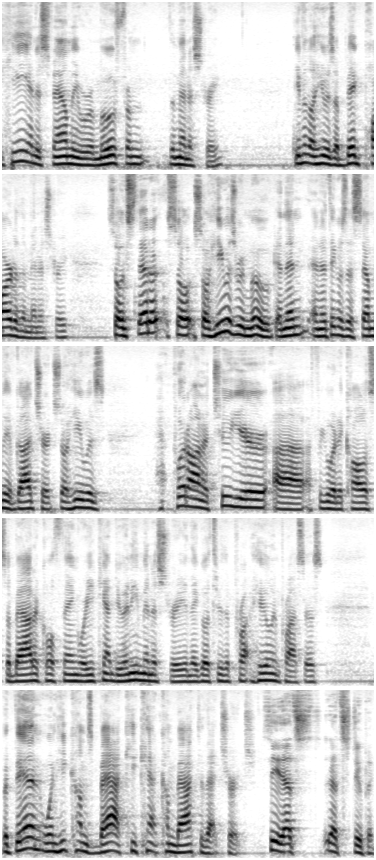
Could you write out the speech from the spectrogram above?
he and his family were removed from the ministry, even though he was a big part of the ministry. So instead of so so he was removed, and then and I think it was Assembly of God Church. So he was put on a two-year uh, I forget what they call a sabbatical thing where he can't do any ministry, and they go through the pro- healing process. But then when he comes back, he can't come back to that church. See, that's that's stupid.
